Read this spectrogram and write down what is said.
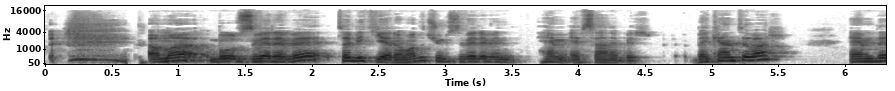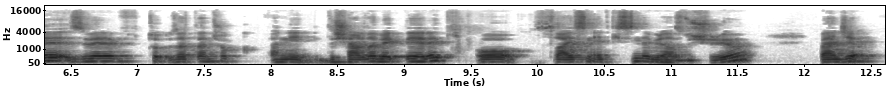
Ama bu Zverev'e tabii ki yaramadı. Çünkü Zverev'in hem efsane bir backhand'i var hem de Zverev zaten çok hani dışarıda bekleyerek o slice'ın etkisini de biraz düşürüyor. Bence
